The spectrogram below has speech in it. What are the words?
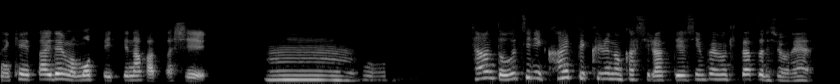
ね携帯電話持って行ってなかったし。うん。ちゃんとお家に帰ってくるのかしらっていう心配もきっとあったでしょうね。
